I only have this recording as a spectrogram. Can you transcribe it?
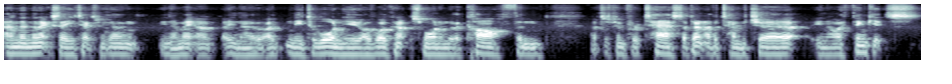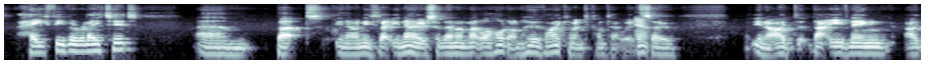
and then the next day he texts me going, you know, mate, I, you know, I need to warn you. I've woken up this morning with a cough, and I've just been for a test. I don't have a temperature. You know, I think it's hay fever related. Um, but you know, I need to let you know. So then I'm like, well, hold on, who have I come into contact with? Yeah. So, you know, I that evening I'd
